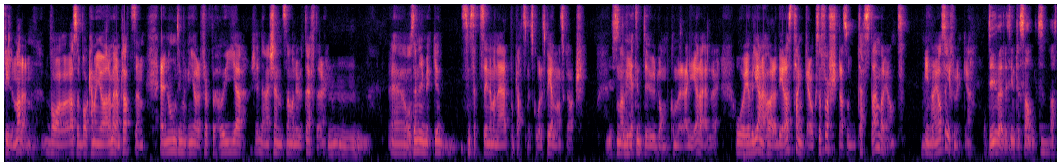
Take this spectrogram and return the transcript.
filmar den. Vad, alltså, vad kan man göra med den platsen? Är det någonting man kan göra för att förhöja den här känslan man är ute efter? Mm. Eh, och sen är det mycket som sätter sig när man är på plats med skådespelarna såklart. Just Så man det. vet inte hur de kommer att agera heller. Och jag vill gärna höra deras tankar också först, alltså testa en variant. Innan jag säger för mycket. Det är väldigt intressant Mm. att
